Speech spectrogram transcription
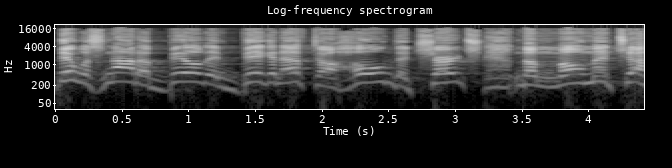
There was not a building big enough to hold the church the moment uh,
